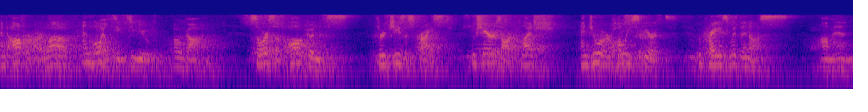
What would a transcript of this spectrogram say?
and offer our love and loyalty to you, O God, source of all goodness, through Jesus Christ, who shares our flesh, and your Holy Spirit, who prays within us. Amen.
